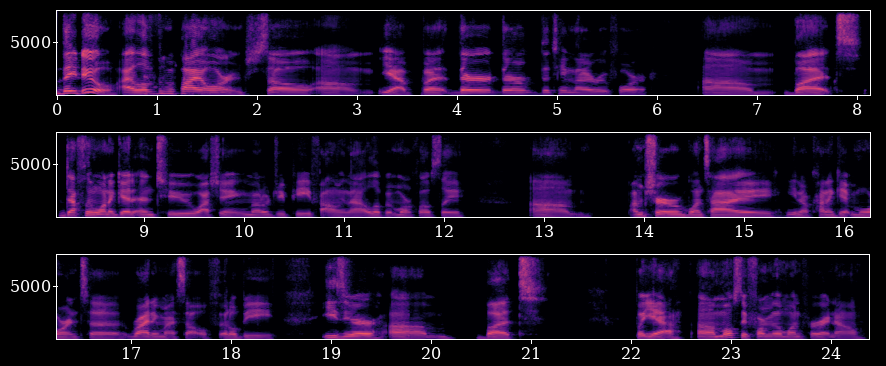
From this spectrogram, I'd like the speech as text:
They do. I love the papaya orange. So, um, yeah, but they're they're the team that I root for. Um, but definitely want to get into watching MotoGP, following that a little bit more closely. Um, I'm sure once I, you know, kind of get more into riding myself, it'll be easier. Um, but but yeah, uh, mostly Formula One for right now.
